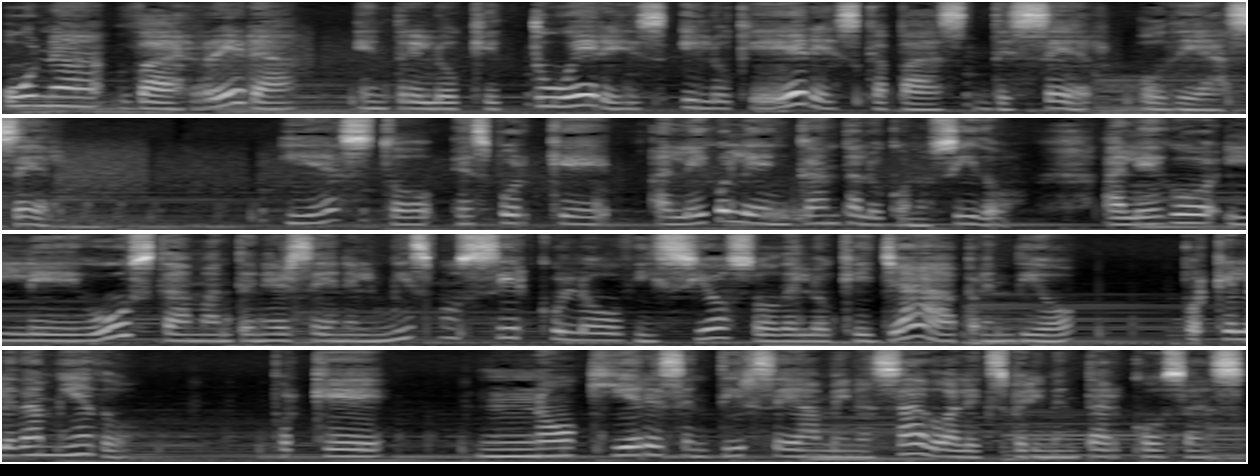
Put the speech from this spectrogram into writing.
una barrera entre lo que tú eres y lo que eres capaz de ser o de hacer. Y esto es porque al ego le encanta lo conocido, al ego le gusta mantenerse en el mismo círculo vicioso de lo que ya aprendió porque le da miedo, porque no quiere sentirse amenazado al experimentar cosas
